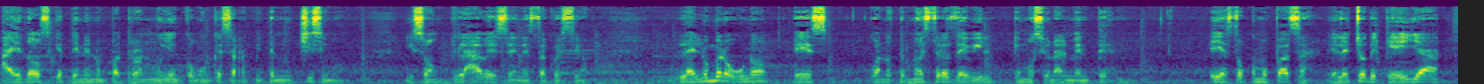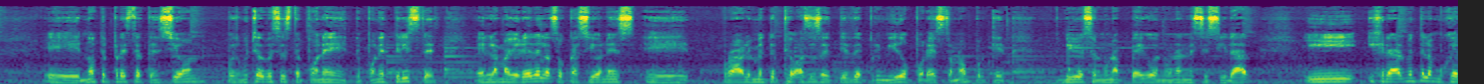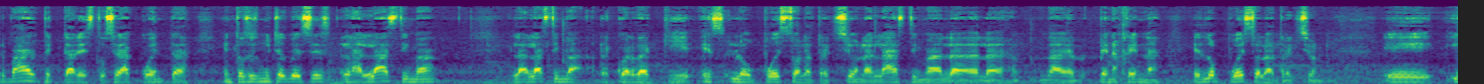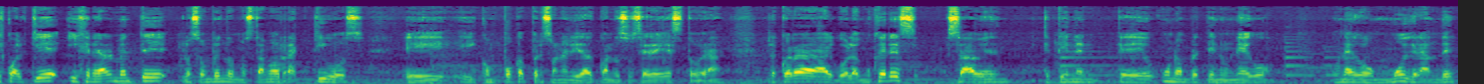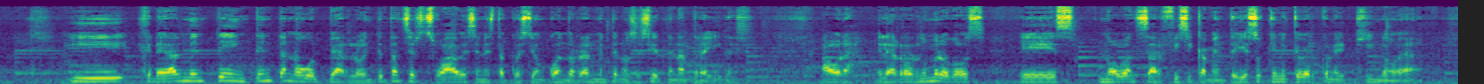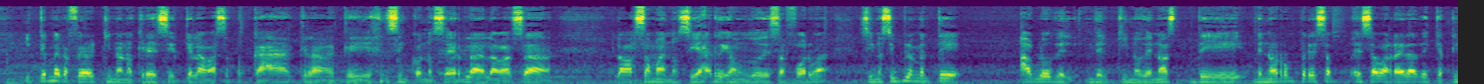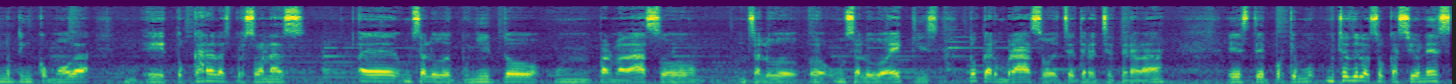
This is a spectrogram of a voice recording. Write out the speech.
hay dos que tienen un patrón muy en común que se repiten muchísimo y son claves en esta cuestión. La, el número uno es cuando te muestras débil emocionalmente. ¿Y esto cómo pasa? El hecho de que ella eh, no te preste atención, pues muchas veces te pone, te pone triste. En la mayoría de las ocasiones eh, probablemente te vas a sentir deprimido por esto, ¿no? Porque vives en un apego, en una necesidad. Y, generalmente la mujer va a detectar esto, se da cuenta. Entonces muchas veces la lástima, la lástima recuerda que es lo opuesto a la atracción, la lástima, la, la, la pena ajena, es lo opuesto a la atracción. Eh, y cualquier, y generalmente los hombres nos mostramos reactivos eh, y con poca personalidad cuando sucede esto, ¿verdad? Recuerda algo, las mujeres saben que tienen, que un hombre tiene un ego, un ego muy grande, y generalmente intentan no golpearlo, intentan ser suaves en esta cuestión cuando realmente no se sienten atraídas. Ahora, el error número dos es no avanzar físicamente y eso tiene que ver con el kino. ¿Y qué me refiero al kino? No quiere decir que la vas a tocar, que, la, que sin conocerla la vas a la vas a manosear, digámoslo de esa forma, sino simplemente hablo del, del kino, de no, de, de no romper esa, esa, barrera de que a ti no te incomoda eh, tocar a las personas, eh, un saludo de puñito, un palmadazo, un saludo, un saludo X, tocar un brazo, etcétera, etcétera. Este, porque muchas de las ocasiones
